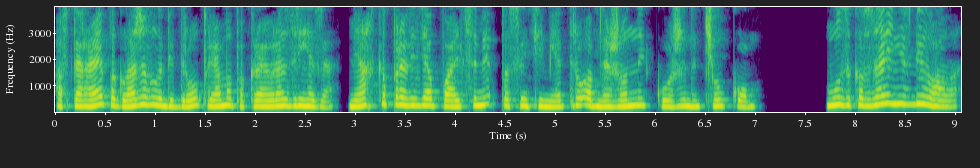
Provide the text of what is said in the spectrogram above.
а вторая поглаживала бедро прямо по краю разреза, мягко проведя пальцами по сантиметру обнаженной кожи над чулком. Музыка в зале не сбивала,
